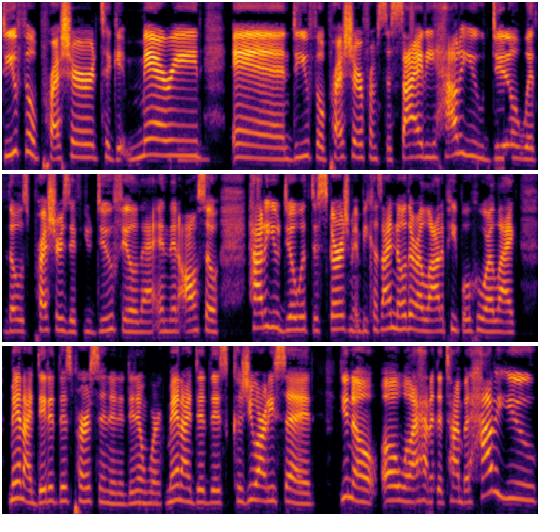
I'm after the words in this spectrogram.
do you feel pressured to get married? Mm-hmm. And do you feel pressure from society? How do you deal with those pressures if you do feel that? And then also, how do you deal with discouragement? Because I know there are a lot of people who are like, man, I dated this person and it didn't mm-hmm. work. Man, I did this because you already said, you know, oh, well, I had a good time. But how do you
